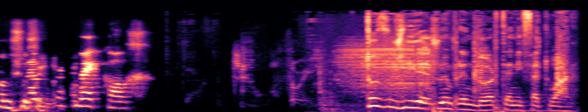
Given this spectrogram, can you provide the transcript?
Vamos fazer. Vamos como é que corre. Todos os dias o empreendedor tem de efetuar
